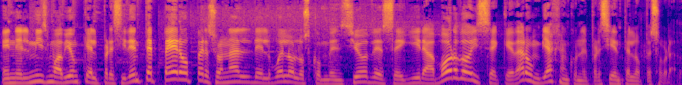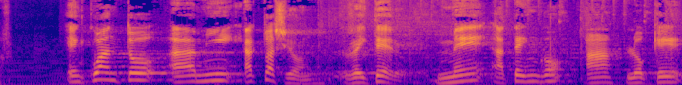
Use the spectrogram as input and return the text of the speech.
en el mismo avión que el presidente, pero personal del vuelo los convenció de seguir a bordo y se quedaron, viajan con el presidente López Obrador. En cuanto a mi actuación, reitero, me atengo a lo que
